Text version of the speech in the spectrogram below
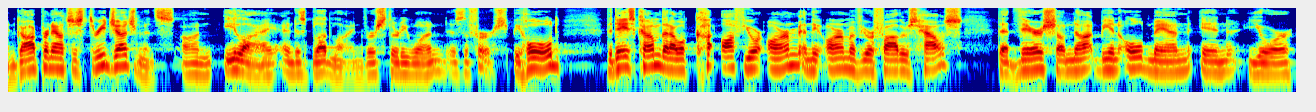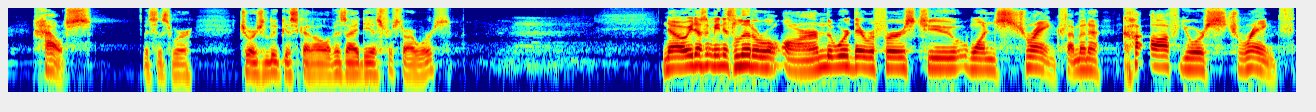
And God pronounces three judgments on Eli and his bloodline. Verse 31 is the first. Behold, the days come that I will cut off your arm and the arm of your father's house, that there shall not be an old man in your house. This is where George Lucas got all of his ideas for Star Wars. No, he doesn't mean his literal arm. The word there refers to one's strength. I'm going to cut off your strength.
